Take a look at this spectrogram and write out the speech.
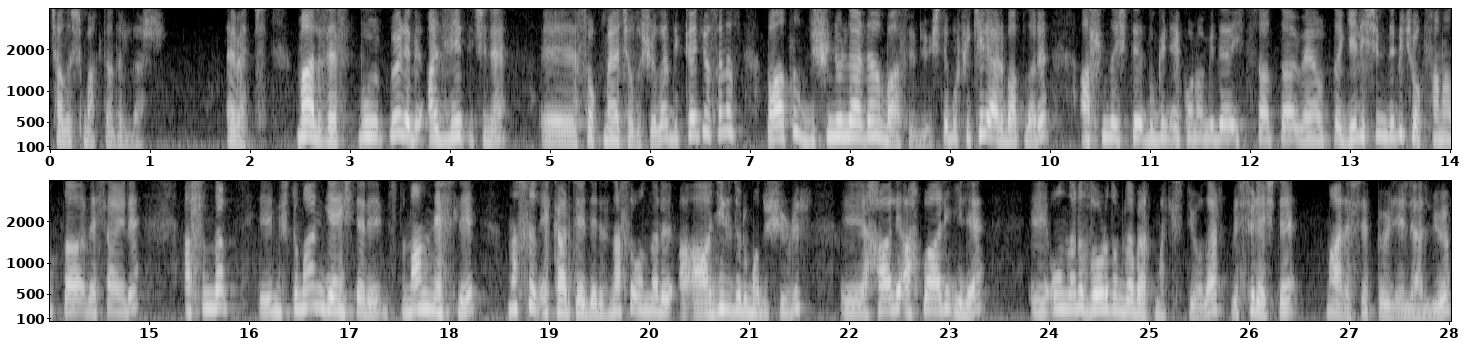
çalışmaktadırlar. Evet, maalesef bu böyle bir acziyet içine e, sokmaya çalışıyorlar. Dikkat ediyorsanız batıl düşünürlerden bahsediyor. İşte bu fikir erbapları aslında işte bugün ekonomide, iktisatta veyahut da gelişimde birçok sanatta vesaire aslında e, Müslüman gençleri, Müslüman nesli nasıl ekarte ederiz, nasıl onları aciz duruma düşürürüz e, hali ahvali ile e, onları zor durumda bırakmak istiyorlar ve süreçte maalesef böyle ilerliyor.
